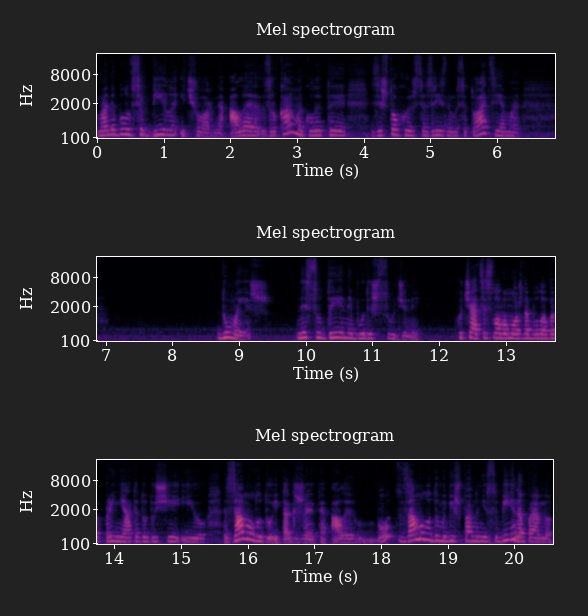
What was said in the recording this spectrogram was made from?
В мене було все біле і чорне. Але з роками, коли ти зіштовхуєшся з різними ситуаціями, думаєш, не суди, не будеш суджений. Хоча це слово можна було би прийняти до душі і замолоду і так жити, але от замолоду ми більш впевнені собі, напевно,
